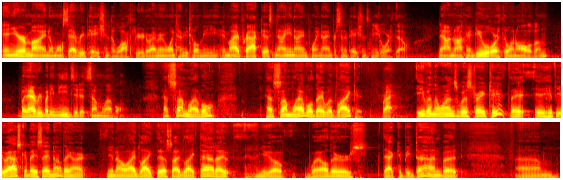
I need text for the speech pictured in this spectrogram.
In your mind, almost every patient that walked through your door. I remember one time you told me, in my practice, 99.9% of patients need ortho. Now, I'm not going to do ortho on all of them, but everybody needs it at some level. At some level, at some level, they would like it. Right. even the ones with straight teeth, they, if you ask them, they say, no, they aren't. You know, I'd like this, I'd like that. I, and you go, well, there's, that could be done, but um,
